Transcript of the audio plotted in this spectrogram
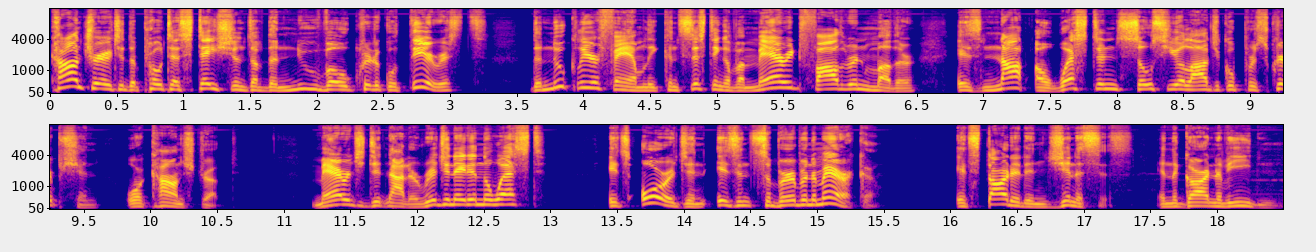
Contrary to the protestations of the nouveau critical theorists, the nuclear family consisting of a married father and mother is not a Western sociological prescription or construct. Marriage did not originate in the West. Its origin isn't suburban America. It started in Genesis, in the Garden of Eden.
